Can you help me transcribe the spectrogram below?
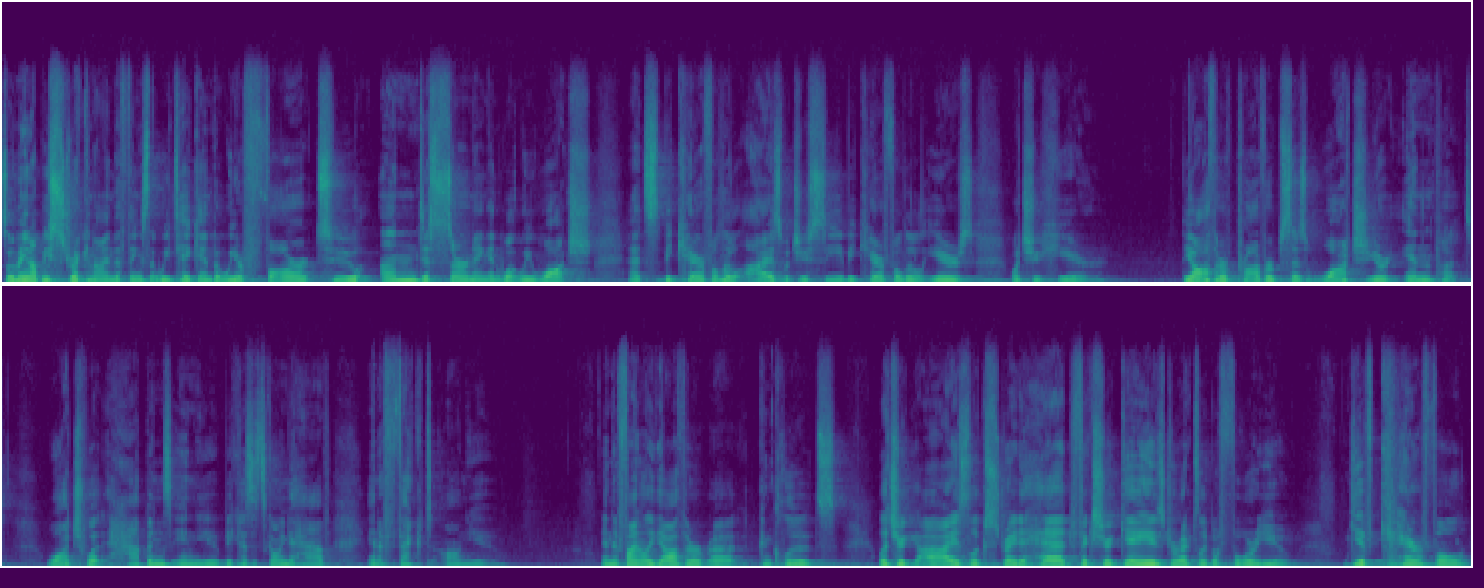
So it may not be strychnine, the things that we take in, but we are far too undiscerning in what we watch. It's be careful, little eyes, what you see, be careful, little ears, what you hear. The author of Proverbs says, Watch your input, Watch what happens in you because it's going to have an effect on you. And then finally, the author uh, concludes Let your eyes look straight ahead, fix your gaze directly before you. Give careful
